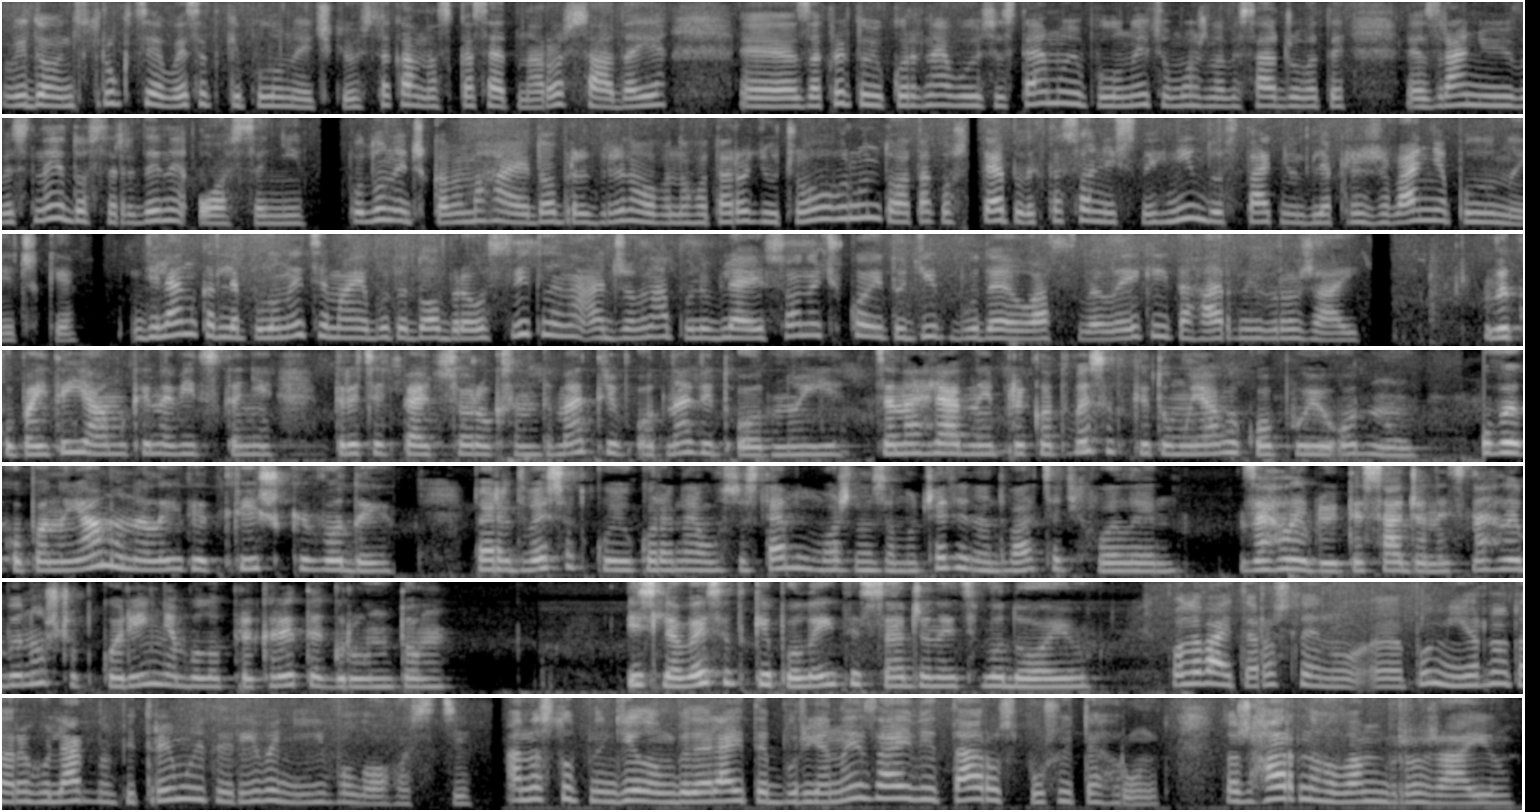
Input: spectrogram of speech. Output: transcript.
Відеоінструкція висадки полунички. Ось така в нас касетна розсада є. Е, Закритою кореневою системою полуницю можна висаджувати е, з ранньої весни до середини осені. Полуничка вимагає добре дренованого та родючого ґрунту, а також теплих та сонячних днів достатньо для приживання полунички. Ділянка для полуниці має бути добре освітлена, адже вона полюбляє сонечко, і тоді буде у вас великий та гарний врожай. Викупайте ямки на відстані 35-40 см одна від одної. Це наглядний приклад висадки, тому я викопую одну. У викопану яму налийте трішки води. Перед висадкою кореневу систему можна замочити на 20 хвилин. Заглиблюйте саджанець на глибину, щоб коріння було прикрите ґрунтом. Після висадки полийте саджанець водою. Поливайте рослину е, помірно та регулярно підтримуйте рівень її вологості. А наступним ділом видаляйте бур'яни зайві та розпушуйте ґрунт. Тож гарного вам врожаю!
